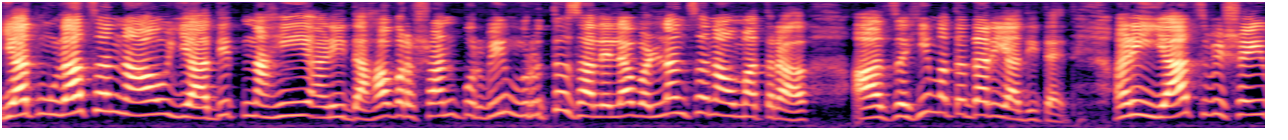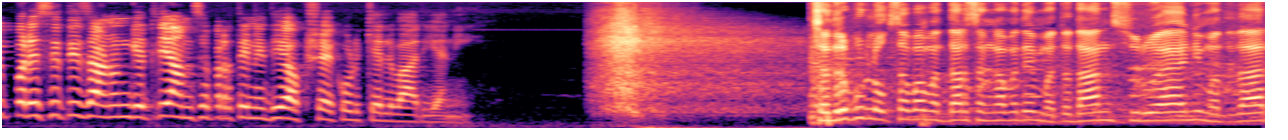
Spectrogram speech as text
यात मुलाचं नाव यादीत नाही आणि दहा वर्षांपूर्वी मृत झालेल्या वडिलांचं नाव मात्र आजही मतदार यादीत आहेत. आणि याच विषयी परिस्थिती जाणून घेतली आमचे प्रतिनिधी अक्षय कुडकेलवार यांनी. चंद्रपूर लोकसभा मतदारसंघामध्ये मतदान सुरू आहे आणि मतदार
